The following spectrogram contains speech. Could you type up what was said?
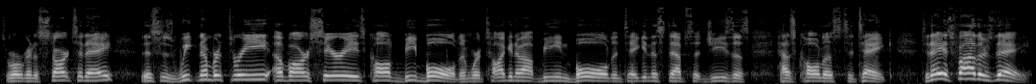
So where we're going to start today. This is week number three of our series called Be Bold, and we're talking about being bold and taking the steps that Jesus has called us to take. Today is Father's Day.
